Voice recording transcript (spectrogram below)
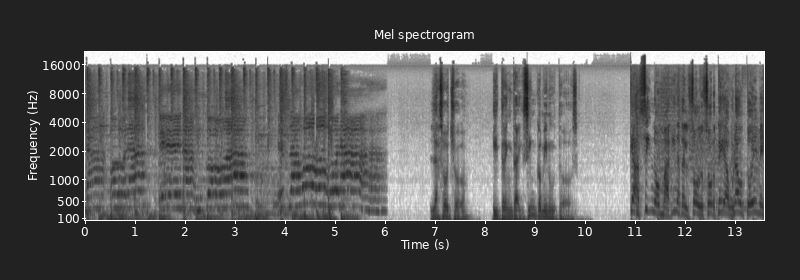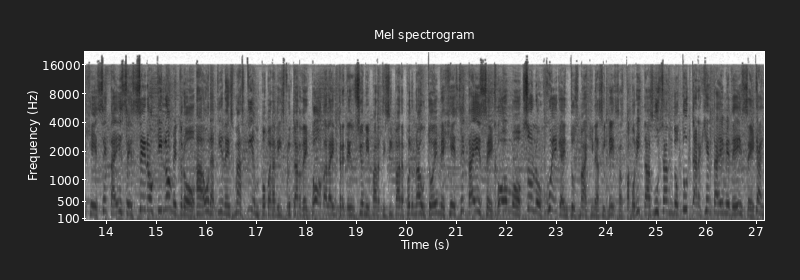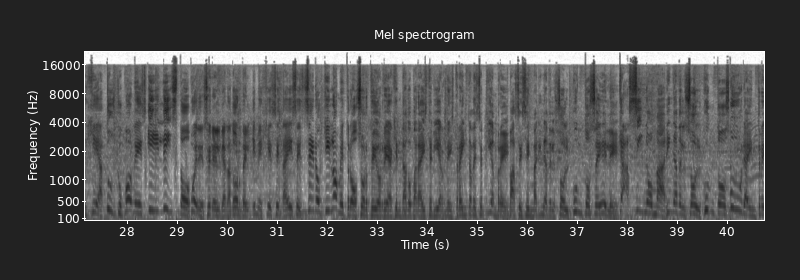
La hora en Ancoa es la hora. Las 8 y 35 minutos. Casino Marina del Sol sortea un auto MGZS 0 kilómetro. Ahora tienes más tiempo para disfrutar de toda la entretención y participar por un auto MGZS. ¿Cómo? Solo juega en tus máquinas y mesas favoritas usando tu tarjeta MDS. Canjea tus cupones y listo. Puedes ser el ganador del MGZS 0 kilómetro. Sorteo reagendado para este viernes 30 de septiembre. Bases en marinadelsol.cl. Casino Marina del Sol. Juntos, pura entretención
